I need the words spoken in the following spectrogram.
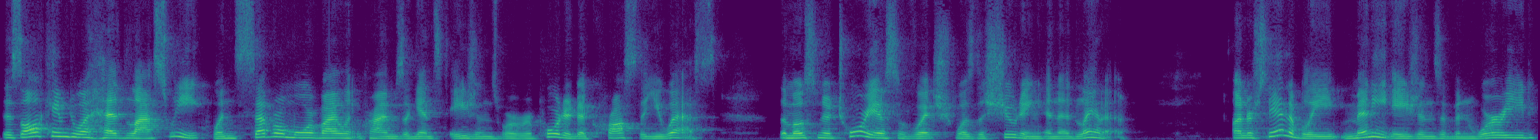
This all came to a head last week when several more violent crimes against Asians were reported across the US, the most notorious of which was the shooting in Atlanta. Understandably, many Asians have been worried,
